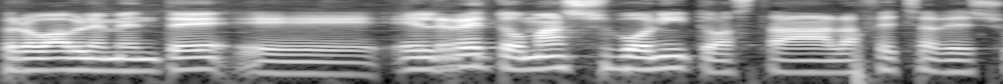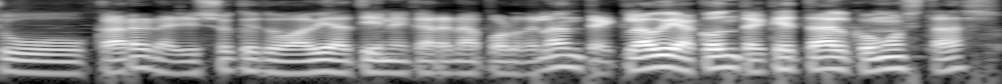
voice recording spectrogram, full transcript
probablemente eh, el reto más bonito hasta la fecha de su carrera, y eso que todavía tiene carrera por delante. Claudia Conte, ¿qué tal? ¿Cómo estás?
